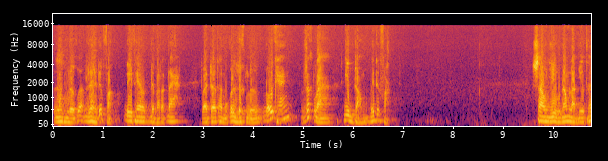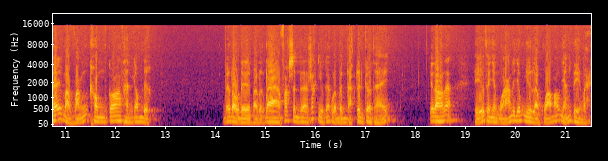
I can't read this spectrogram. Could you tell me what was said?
lần lượt rời đức phật, đi theo đề bà đạt đa và trở thành một cái lực lượng đối kháng rất là nghiêm trọng với đức phật. Sau nhiều năm làm như thế mà vẫn không có thành công được bắt đầu đề bà đạt đa phát sinh ra rất nhiều các loại bệnh tật trên cơ thể. Cái đó đó hiểu theo nhân quả nó giống như là quả báo nhãn tiền vậy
